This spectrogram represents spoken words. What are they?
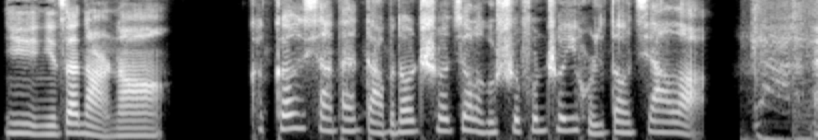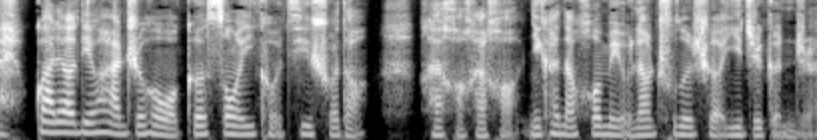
你你在哪儿呢？刚刚下班，打不到车，叫了个顺风车，一会儿就到家了。挂掉电话之后，我哥松了一口气，说道：“还好还好，你看到后面有辆出租车一直跟着。”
